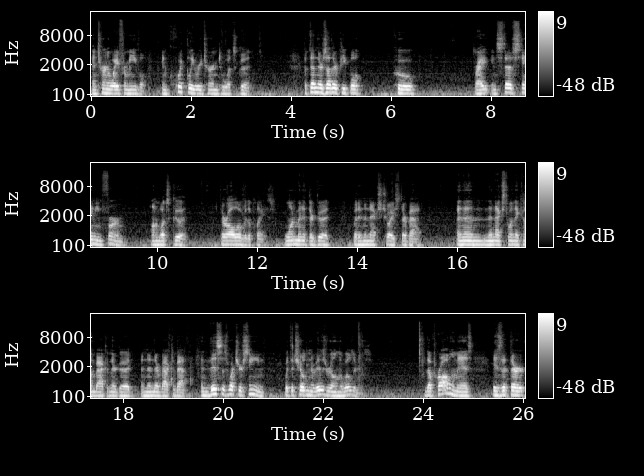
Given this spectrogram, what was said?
and turn away from evil and quickly return to what's good. But then there's other people who, right, instead of standing firm on what's good, they're all over the place. One minute they're good, but in the next choice they're bad. And then the next one they come back and they're good, and then they're back to bad. And this is what you're seeing with the children of Israel in the wilderness. The problem is is that they're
